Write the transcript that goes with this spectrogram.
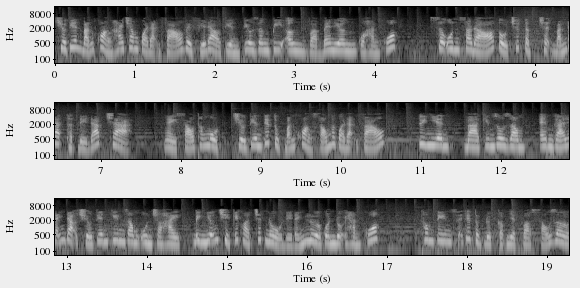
Triều Tiên bắn khoảng 200 quả đạn pháo về phía đảo Tiền Tiêu Dâng Pyong và Benyang của Hàn Quốc. Seoul sau đó tổ chức tập trận bắn đạn thật để đáp trả. Ngày 6 tháng 1, Triều Tiên tiếp tục bắn khoảng 60 quả đạn pháo. Tuy nhiên, bà Kim Jo Jong, em gái lãnh đạo Triều Tiên Kim Jong Un cho hay, Bình Nhưỡng chỉ kích hoạt chất nổ để đánh lừa quân đội Hàn Quốc. Thông tin sẽ tiếp tục được cập nhật vào 6 giờ.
